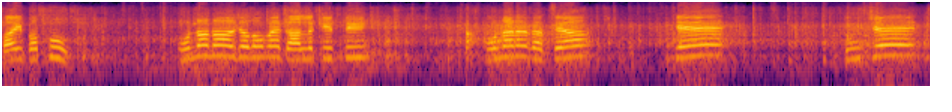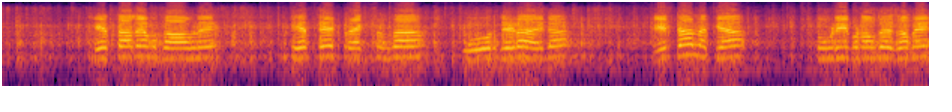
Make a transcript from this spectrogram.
ਬਾਈ ਬੱਬੂ, ਉਹਨਾਂ ਨਾਲ ਜਦੋਂ ਮੈਂ ਗੱਲ ਕੀਤੀ, ਤਾਂ ਉਹਨਾਂ ਨੇ ਦੱਸਿਆ ਕਿ ਦੂਜੇ ਖੇਤਾਂ ਦੇ ਮੁਕਾਬਲੇ ਇੱਥੇ ਟਰੈਕਟਰ ਦਾ ਜ਼ੋਰ ਜਿਹੜਾ ਹੈਗਾ, ਏਡਾ ਲੱਗਿਆ ਤੂੜੀ ਬਣਾਉਂਦੇ ਸਮੇਂ।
